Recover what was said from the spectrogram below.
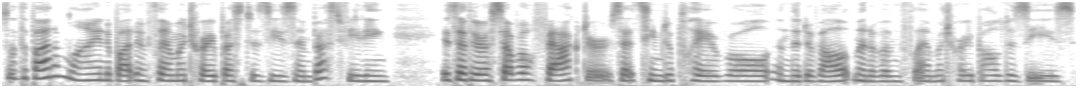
So the bottom line about inflammatory breast disease and breastfeeding is that there are several factors that seem to play a role in the development of inflammatory bowel disease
